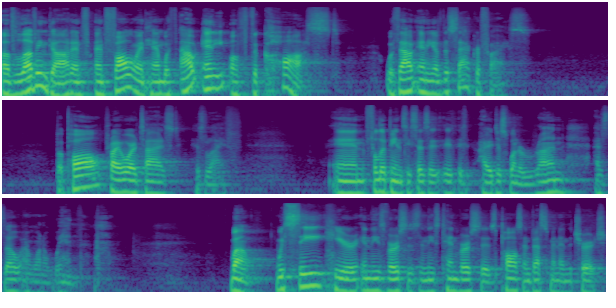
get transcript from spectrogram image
of loving God and, and following Him without any of the cost, without any of the sacrifice. But Paul prioritized his life. In Philippians, he says, I just want to run as though I want to win. well, we see here in these verses, in these 10 verses, Paul's investment in the church.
